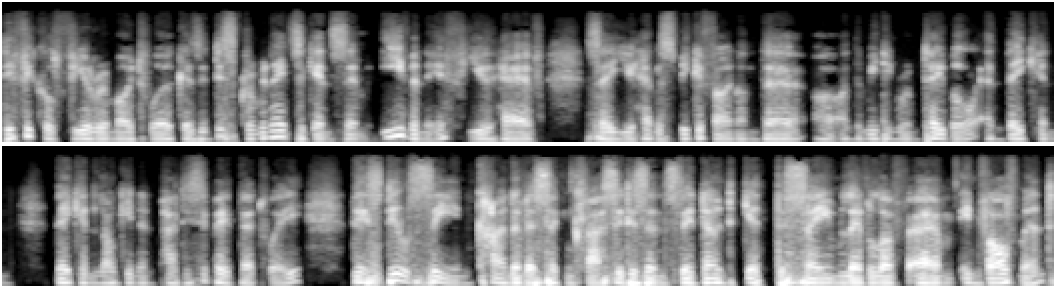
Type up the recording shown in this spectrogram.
difficult for your remote workers. It discriminates against them, even if you have, say, you have a speakerphone on the uh, on the meeting room table, and they can they can log in and participate that way. They're still seen kind of as second class citizens. They don't get the same level of um, involvement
